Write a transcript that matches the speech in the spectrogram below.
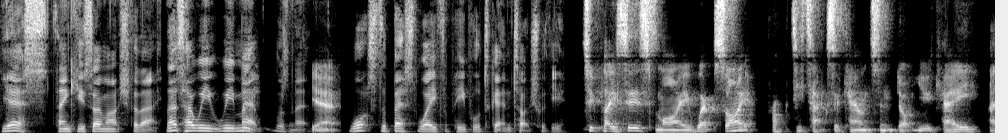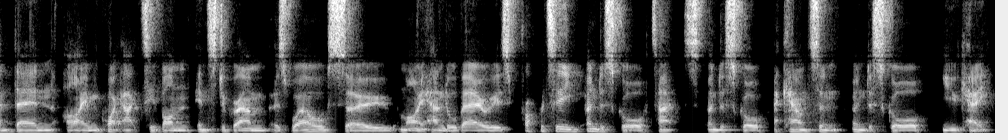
Yes, thank you so much for that. That's how we, we met, wasn't it? Yeah. What's the best way for people to get in touch with you? Two places my website, propertytaxaccountant.uk, and then I'm quite active on Instagram as well. So my handle there is property underscore tax underscore accountant underscore UK.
